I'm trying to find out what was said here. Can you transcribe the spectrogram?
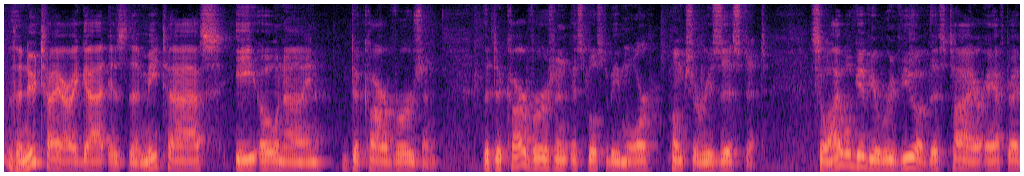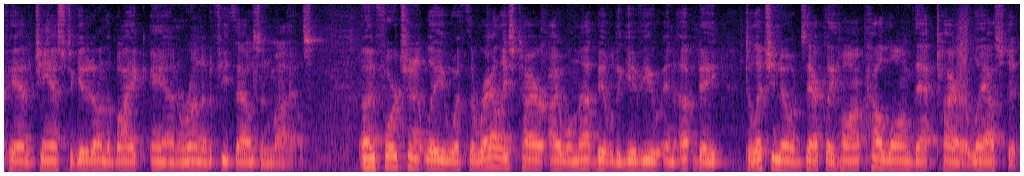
The new tire I got is the Mitas E09 Dakar version. The Dakar version is supposed to be more puncture resistant. So I will give you a review of this tire after I've had a chance to get it on the bike and run it a few thousand miles. Unfortunately, with the Rallz tire, I will not be able to give you an update to let you know exactly how, how long that tire lasted.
